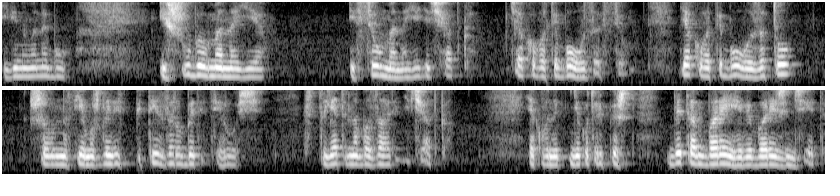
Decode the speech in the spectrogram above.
І він у мене був. І шуби в мене є. І все в мене є, дівчатка. Дякувати Богу за все. Дякувати Богу за те, що в нас є можливість піти і заробити ці гроші. Стояти на базарі, дівчатка. Як вони некоторі пишуть, ви там бариги, ви барижничаєте.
